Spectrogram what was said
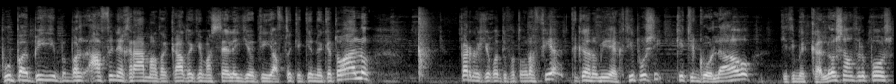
που πα- πήγε, πα- άφηνε γράμματα κάτω και μας έλεγε ότι αυτό και εκείνο και το άλλο. Παίρνω και εγώ τη φωτογραφία, την κάνω μια εκτύπωση και την κολλάω, γιατί είμαι καλός άνθρωπος,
